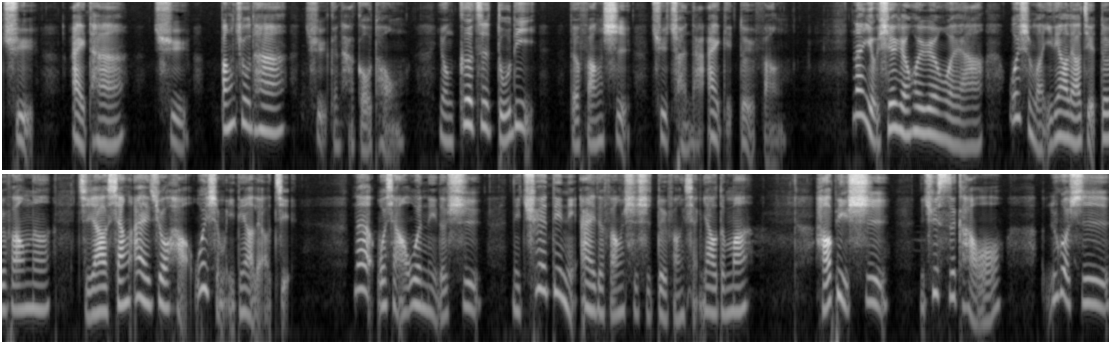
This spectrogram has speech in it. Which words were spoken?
去。爱他，去帮助他，去跟他沟通，用各自独立的方式去传达爱给对方。那有些人会认为啊，为什么一定要了解对方呢？只要相爱就好，为什么一定要了解？那我想要问你的是，你确定你爱的方式是对方想要的吗？好比是你去思考哦。如果是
